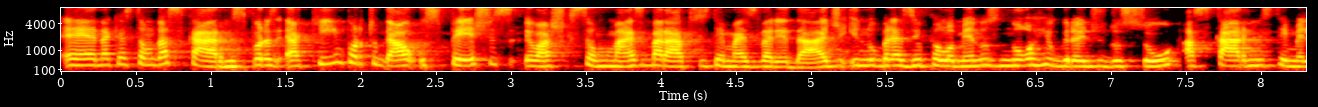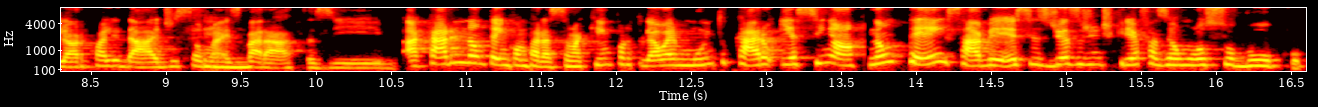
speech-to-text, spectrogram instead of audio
é na questão das carnes. Por exemplo, aqui em Portugal, os peixes eu acho que são mais baratos e tem mais variedade. E no Brasil, pelo menos no Rio Grande do Sul, as carnes têm melhor qualidade e são Sim. mais baratas. E a carne não tem comparação. Aqui em Portugal é muito caro. E assim, ó, não tem, sabe? Esses dias a gente queria fazer um ossobuco.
